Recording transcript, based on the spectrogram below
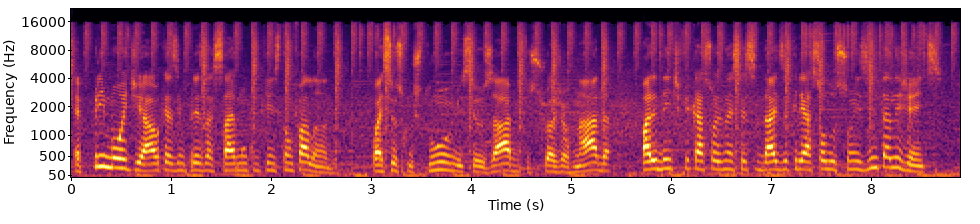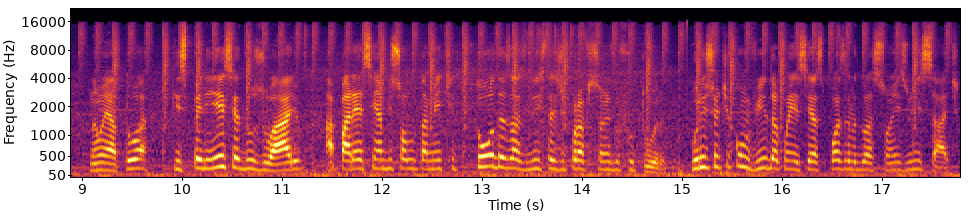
é primordial que as empresas saibam com quem estão falando, quais seus costumes, seus hábitos, sua jornada, para identificar suas necessidades e criar soluções inteligentes não é à toa que experiência do usuário aparece em absolutamente todas as listas de profissões do futuro. Por isso eu te convido a conhecer as pós-graduações Unisatic.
